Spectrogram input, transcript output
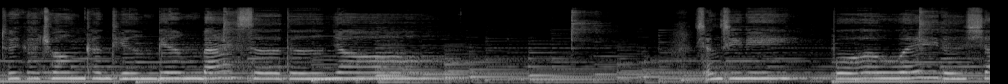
推开窗看天边白色的鸟，想起你薄微的笑，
